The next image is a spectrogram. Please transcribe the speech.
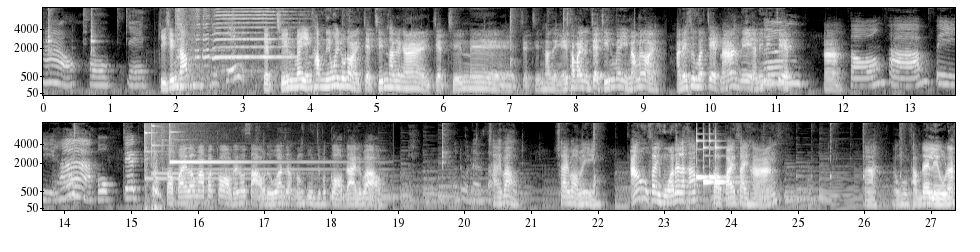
ห้าหกเจ็ดกี่ชิ้นครับกี่ชิ้นเจ็ดชิ้นแม่หญิงทำนิ้วให้ดูหน่อยเจ็ดชิ้นทำยังไงเจ็ดชิ้นนี่เจ็ดชิ้นทำอย่างงี้ทำไมถึงเจ็ดชิ้นแม่หญิงนับให้หน่อย อันนี้ขึ้นมาเจ็ดนะ นี่อันนี้มีเจ็ดหงอ่าสองสามสี่ห้าหกเจ็ดต่อไปเรามาประกอบไดโนเสาร์ดูว่าจะน้องภูมิจะประกอบได้หรือเปล่า ใช่เปล่า ใช่เปล่าแม่หญิง เอ้าใส่หัวได้แล้วครับ ต่อไปใส่หาง อะ น้องภูมิทำได้เร็วนะ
